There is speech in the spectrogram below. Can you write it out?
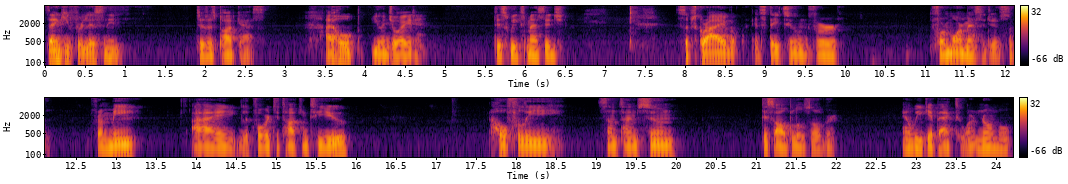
Thank you for listening to this podcast. I hope you enjoyed this week's message. Subscribe and stay tuned for for more messages from me. I look forward to talking to you. Hopefully sometime soon this all blows over and we get back to our normal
